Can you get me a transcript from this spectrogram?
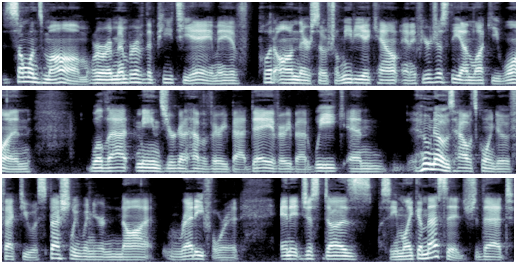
someone's mom or a member of the PTA may have put on their social media account. And if you're just the unlucky one, well, that means you're going to have a very bad day, a very bad week, and who knows how it's going to affect you, especially when you're not ready for it. And it just does seem like a message that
